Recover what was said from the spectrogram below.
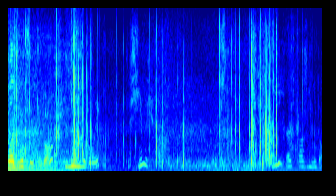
От дивіться, який дом. Дуже великий, красивий. І зараз покажу мій дом.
